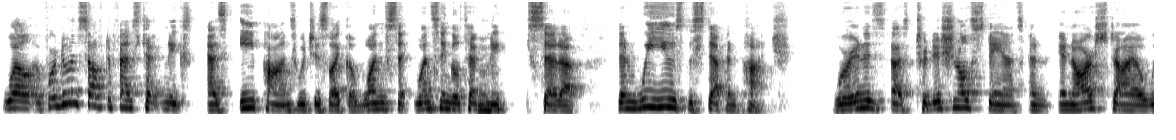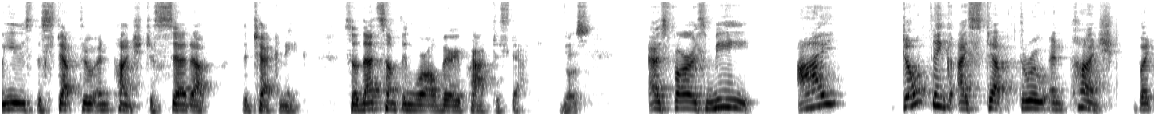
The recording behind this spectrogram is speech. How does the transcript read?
Well, if we're doing self defense techniques as ippons, which is like a one si- one single mm-hmm. technique setup, then we use the step and punch. We're in a, a traditional stance, and in our style, we use the step through and punch to set up the technique. So that's something we're all very practiced at. Yes. As far as me, I don't think I step through and punch, but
